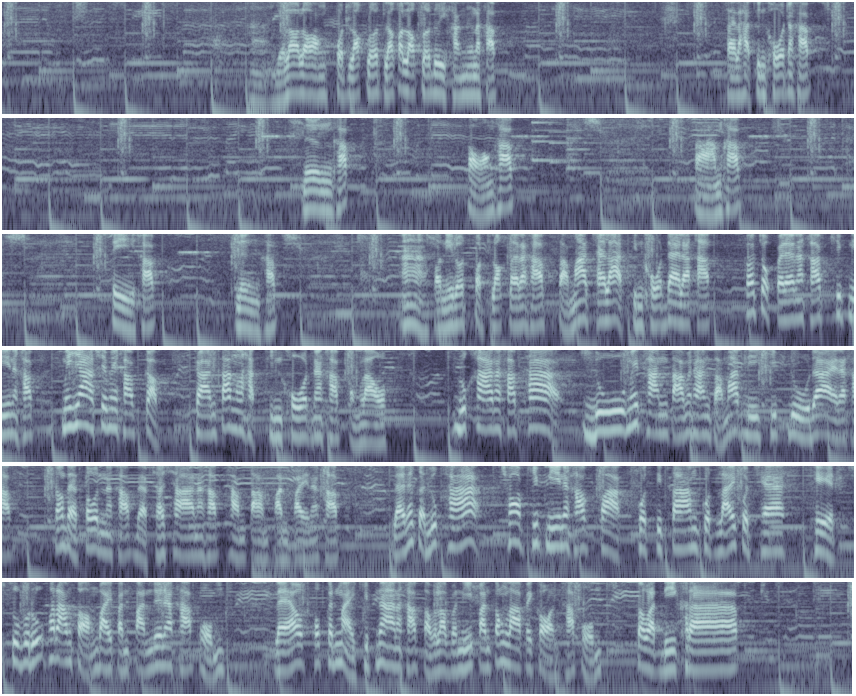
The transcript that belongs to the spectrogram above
เดี๋ยวเราลองปลดล็อกรถแล้วก็ล็อกรถดูอีกครั้งหนึงนะครับ ใส่รหัสพินโค้ดนะครับ1ครับ2ครับ3ครับ 4 ครับ 1 ครับอ่าตอนนี้รถปลดล็อกแล้วนะครับ สามารถใช้รหัสพินโค้ดได้แล้วครับ ก็จบไปแล้วนะครับคลิปนี้นะครับไม่ยากใช่ไหมครับ กับการตั้งรหัสพินโค้ดนะครับของเราลูกค้านะครับถ้าดูไม่ทันตามไม่ทันสามารถดีคลิปดูได้นะครับ ตั้งแต่ต้นนะครับแบบช้าๆนะครับทำตามปันไปนะครับ และถ้าเกิดลูกค้าชอบคลิปนี้นะครับ ฝากกดติดตามกดไลค์กดแชร์เพจซูบรุพระราม2ใบปันปันด้วยนะครับผม แล้วพบกันใหม่คลิปหน้านะครับสำหรับวันนี้ปันต้องลาไปก่อนครับผม สวัสดีครับ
